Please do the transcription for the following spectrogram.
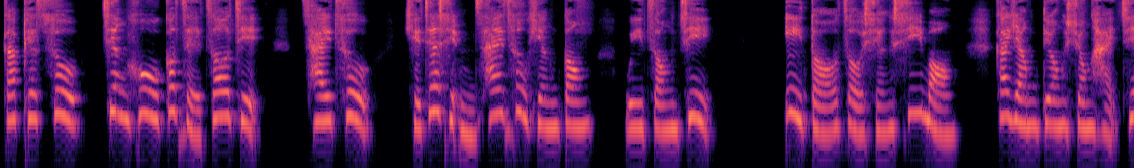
甲迫使政府、国际组织采取或者是毋采取行动为宗旨，意图造成死亡、甲严重伤害者。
